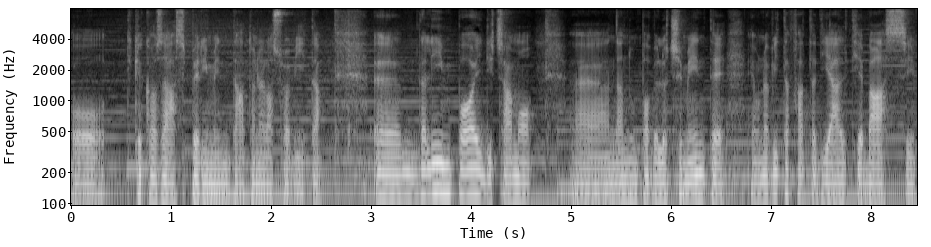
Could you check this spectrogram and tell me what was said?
o che cosa ha sperimentato nella sua vita. Eh, da lì in poi, diciamo, eh, andando un po' velocemente, è una vita fatta di alti e bassi,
